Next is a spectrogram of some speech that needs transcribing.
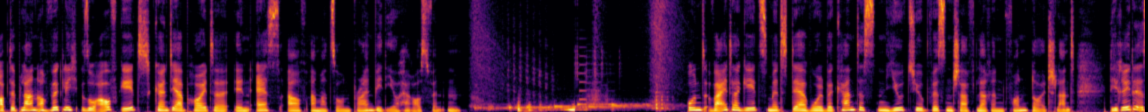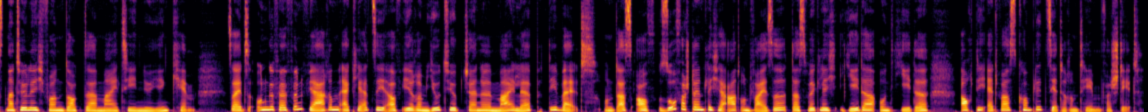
Ob der Plan auch wirklich so aufgeht, könnt ihr ab heute in S auf Amazon Prime Video herausfinden. Und weiter geht's mit der wohl bekanntesten YouTube-Wissenschaftlerin von Deutschland. Die Rede ist natürlich von Dr. Mighty Nguyen Kim. Seit ungefähr fünf Jahren erklärt sie auf ihrem YouTube-Channel MyLab die Welt. Und das auf so verständliche Art und Weise, dass wirklich jeder und jede auch die etwas komplizierteren Themen versteht.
